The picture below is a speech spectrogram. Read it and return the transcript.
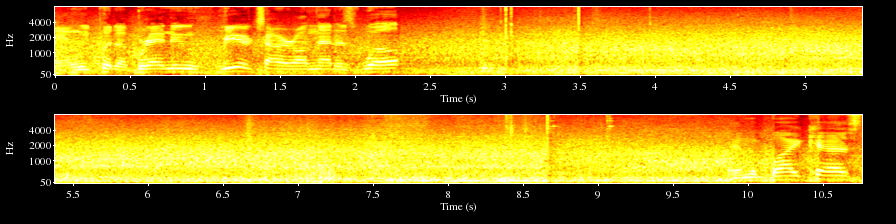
And we put a brand new rear tire on that as well. And the bike has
